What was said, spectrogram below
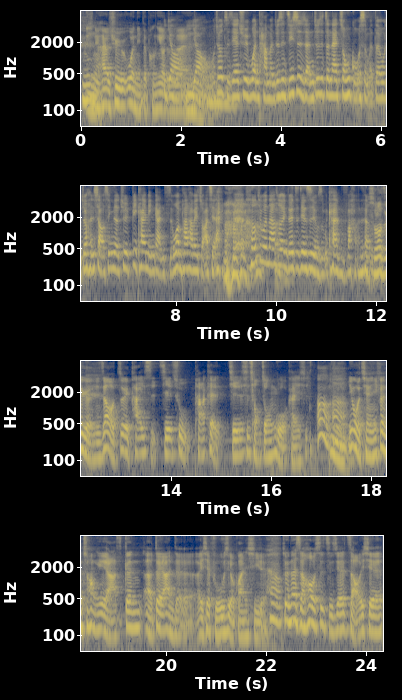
你你还有去问你的朋友对不对？有有，我就直接去问他们，就是即使人就是正在中国什么的，我就很小心的去避开敏感词，我很怕他被抓起来，然后去问他说，你对这件事有什么看法？这样。说到这个，你知道我最开始接触 Pocket 其实是从中国开始。嗯嗯。因为我前一份创业啊，跟呃对岸的一些服务是有关系的，嗯，所以那时候是直接找一些。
